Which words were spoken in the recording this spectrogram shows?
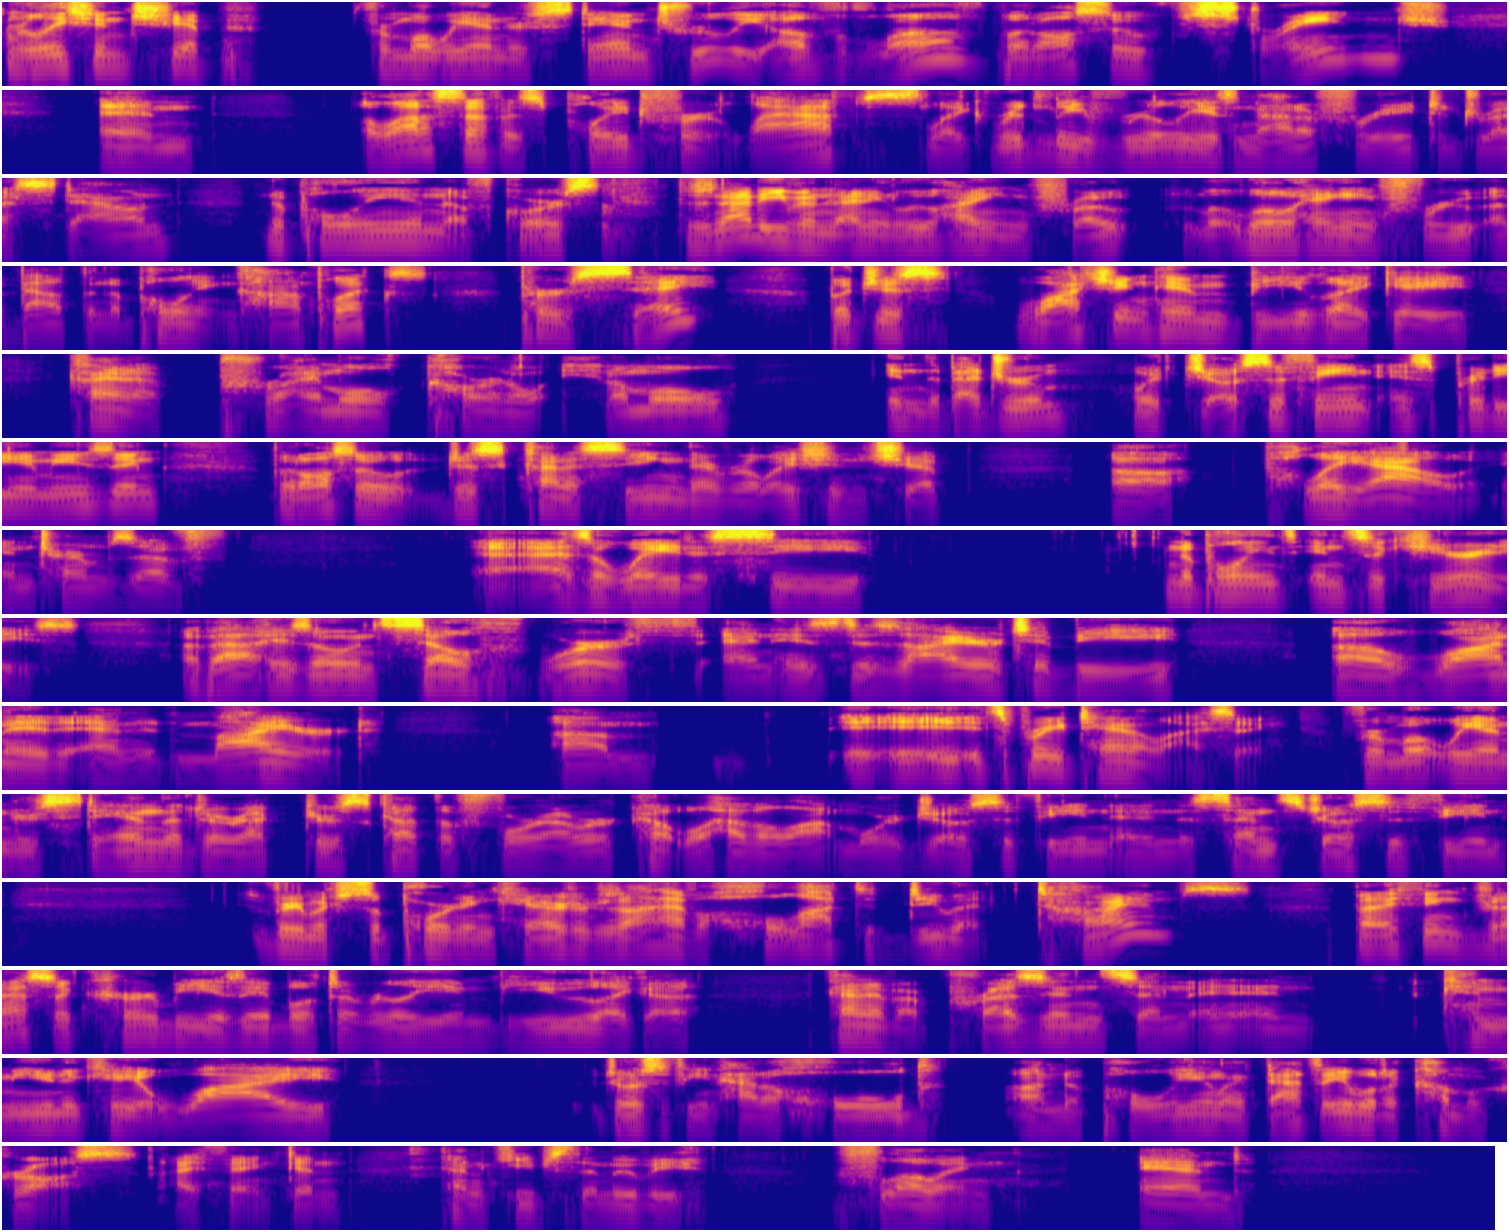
relationship, from what we understand, truly of love, but also strange. And a lot of stuff is played for laughs. Like, Ridley really is not afraid to dress down Napoleon. Of course, there's not even any low hanging fruit, low hanging fruit about the Napoleon complex per se, but just watching him be like a kind of primal carnal animal in the bedroom with Josephine is pretty amusing, but also just kind of seeing their relationship uh, play out in terms of as a way to see Napoleon's insecurities about his own self worth and his desire to be uh, wanted and admired. Um, it, it's pretty tantalizing. From what we understand, the director's cut, the four hour cut, will have a lot more Josephine. And in a sense, Josephine, very much supporting character, does not have a whole lot to do at times. But I think Vanessa Kirby is able to really imbue like a kind of a presence and, and, and communicate why Josephine had a hold on Napoleon. Like that's able to come across, I think, and kind of keeps the movie flowing. And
